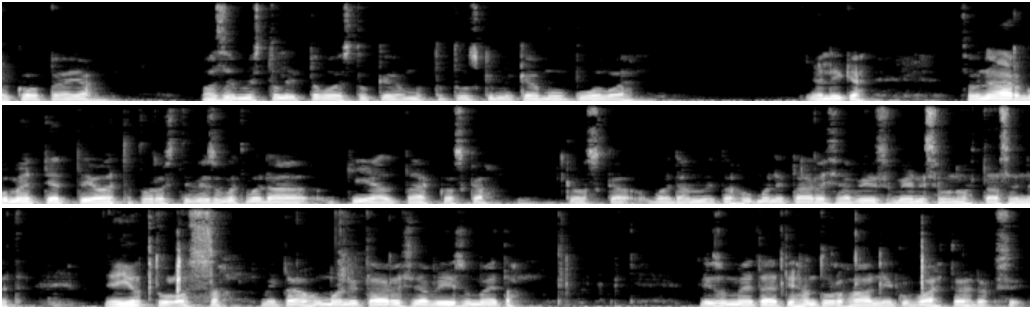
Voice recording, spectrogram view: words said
RKP ja vasemmistoliitto voisi tukea, mutta tuskin mikään muu puolue. Eli sellainen argumentti, että joo, että turistiviisumit voidaan kieltää, koska, koska voidaan myytä humanitaarisia viisumia, niin se unohtaa sen, että ei ole tulossa mitään humanitaarisia viisumeita. Viisumeita, että ihan turhaa niin kuin vaihtoehdoksi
